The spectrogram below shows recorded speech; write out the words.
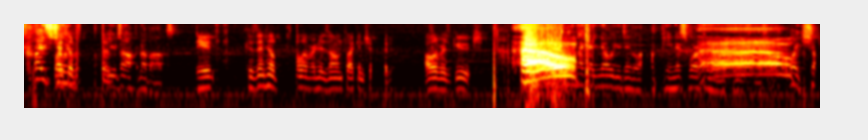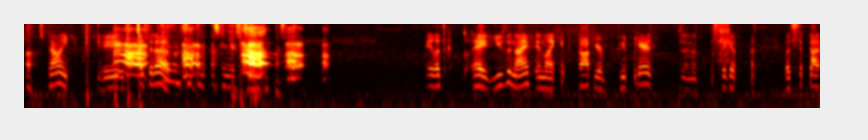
Christ, Slice Joey, up- what are you talking about? Dude, because then he'll all over his own fucking chode. All over his gooch. Like, I know you did a lot of penis work. Ow! Oi, shut up. I'm telling you, dude. Ah! Slice it up. Anyone fucking asking you to ah! talk about? Ah! Hey, let's. Hey, use the knife and like cut off your pubic hairs and stick it. Let's stick, on,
